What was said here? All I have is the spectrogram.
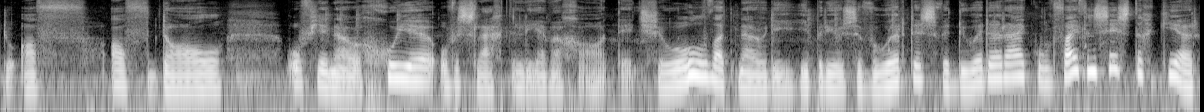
toe af afdaal of jy nou 'n goeie of 'n slegte lewe gehad het. Sheol wat nou die Hebreëse woord is vir doderyk kom 65 keer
